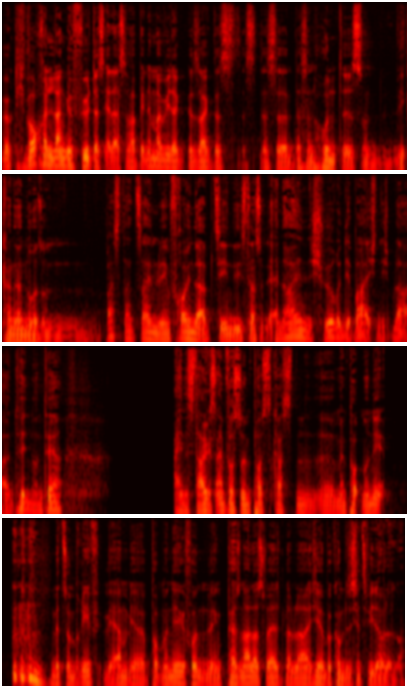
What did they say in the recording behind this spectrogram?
wirklich wochenlang gefühlt, dass er das so. Hab ihm immer wieder gesagt, dass, dass, dass, er, dass er ein Hund ist und wie kann er nur so ein Bastard sein, wegen Freunde abziehen, dies, das. Und er, nein, ich schwöre dir, war ich nicht, bla, und hin und her. Eines Tages einfach so im Postkasten äh, mein Portemonnaie mit so einem Brief, wir haben ihr Portemonnaie gefunden wegen Personalausweis, bla bla, hier bekommen sie es jetzt wieder oder so.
